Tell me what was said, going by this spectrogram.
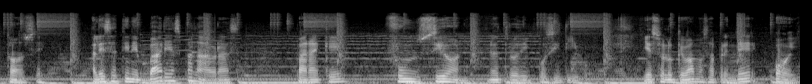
Entonces, Alexa tiene varias palabras para que funcione nuestro dispositivo. Y eso es lo que vamos a aprender hoy.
